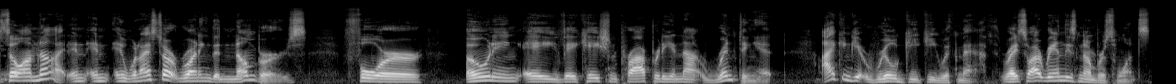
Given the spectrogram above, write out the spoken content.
So I'm not. And, and and when I start running the numbers for owning a vacation property and not renting it, I can get real geeky with math, right? So I ran these numbers once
